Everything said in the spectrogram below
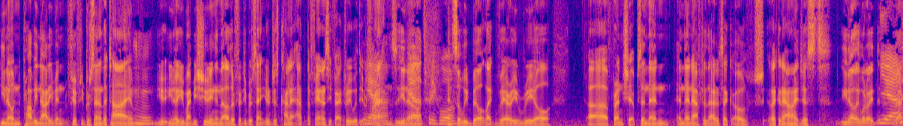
you know, probably not even fifty percent of the time. Mm-hmm. You, you know, you might be shooting, and the other fifty percent you're just kind of at the Fantasy Factory with your Yeah. friends. You know, Yeah, that's pretty cool. And so we built like very real uh, friendships, and then and then after that, it's like oh, sh- like now I just you know like what do I do? Yeah. I have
